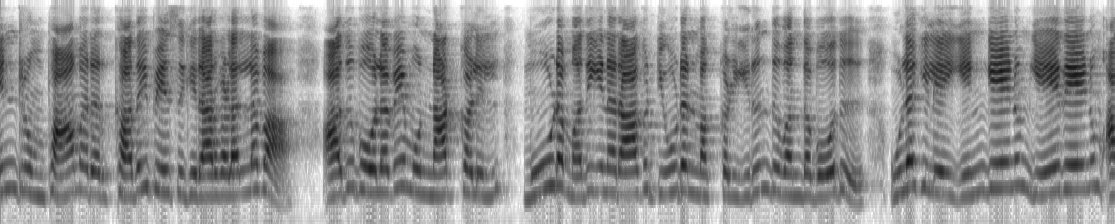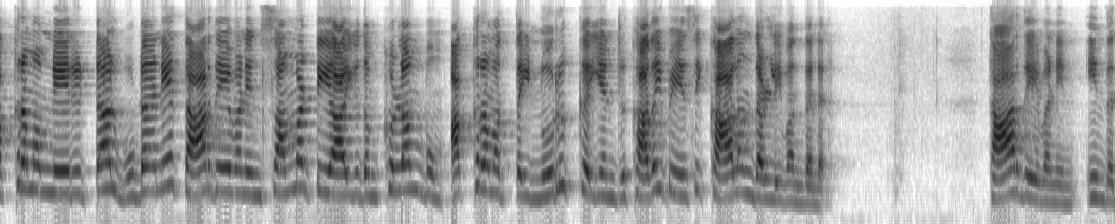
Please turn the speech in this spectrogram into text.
இன்றும் பாமரர் கதை பேசுகிறார்கள் அல்லவா அதுபோலவே முன் நாட்களில் மூட மதியினராக டியூடன் மக்கள் இருந்து வந்தபோது உலகிலே எங்கேனும் ஏதேனும் அக்கிரமம் நேரிட்டால் உடனே தார்தேவனின் சம்மட்டி ஆயுதம் கிளம்பும் அக்கிரமத்தை நொறுக்க என்று கதை பேசி காலந்தள்ளி வந்தனர். தார்தேவனின் இந்த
